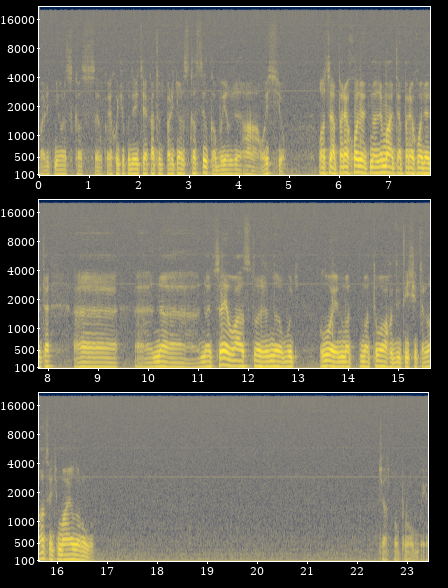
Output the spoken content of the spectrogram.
Партнерська ссылка. Я хочу подивитися, яка тут партнерська ссылка, бо я вже... Ага, ось все. Оце переходите, нажимаєте, переходите е, е, на, на це у вас должно бути логін Матуах 2013 Mail.ru. Сейчас попробуем.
